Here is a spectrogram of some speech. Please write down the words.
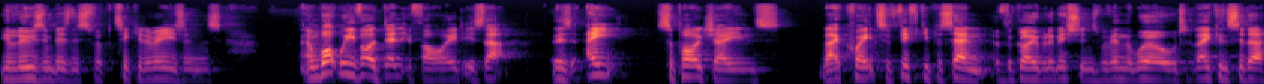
you're losing business for particular reasons. And what we've identified is that there's eight supply chains that equate to 50% of the global emissions within the world. They consider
